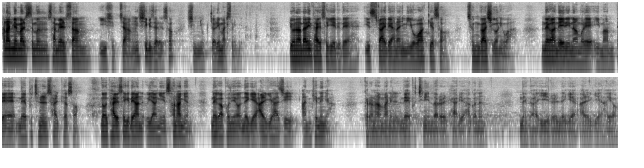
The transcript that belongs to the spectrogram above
하나님의 말씀은 사무엘상 20장 12절에서 16절의 말씀입니다. 요나단이 다윗에게 이르되 이스라엘의 하나님 여호와께서 증가하시거니와 내가 내일 이나물의 이맘때에 내 부친을 살펴서 너 다윗에게 대한 의향이 선하면 내가 보내어 내게 알게 하지 않겠느냐 그러나 만일 내 부친이 너를 헤아려 하거는 내가 이 일을 내게 알게 하여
